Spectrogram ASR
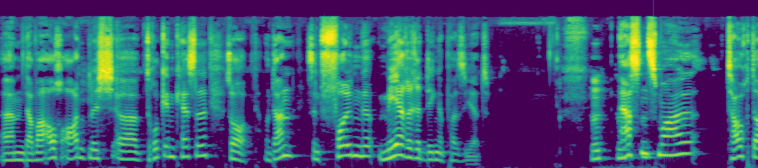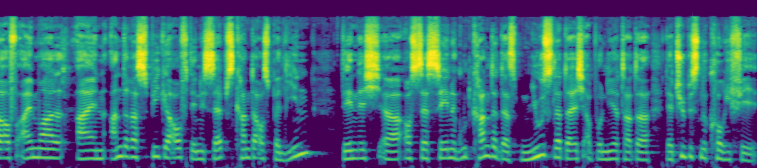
Ähm, da war auch ordentlich äh, Druck im Kessel. So, und dann sind folgende mehrere Dinge passiert. Hm? Erstens mal tauchte auf einmal ein anderer Speaker auf, den ich selbst kannte aus Berlin, den ich äh, aus der Szene gut kannte, das Newsletter ich abonniert hatte. Der Typ ist eine Koryphäe.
